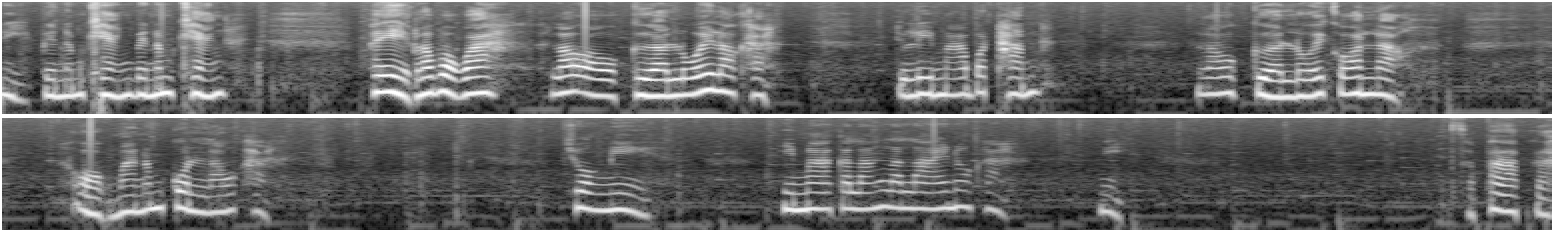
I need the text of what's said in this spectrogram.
นี่เป็นน้ำแข็งเป็นน้ำแข็งพระเอกเราบอกว่า เราเอาเกลือโรยแล้วค่ะจุลีมาบ่ทัน เราเกลือโรยก่อนแล้วออกมาน้ำกลนแล้วค่ะ ช่วงนี้หิมะกำลังละลายเนาะค่ะ นี่ สภาพค่ะ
